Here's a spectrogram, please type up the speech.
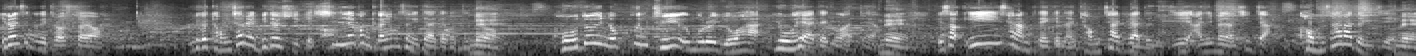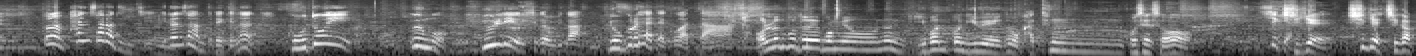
이런 생각이 들었어요. 우리가 경찰을 믿을 수 있게 신뢰 관계가 형성이 돼야 되거든요. 네. 고도의 높은 주의 의무를 요하, 요해야 될 것 같아요. 네. 그래서 이 사람들에게는 경찰이라든지 아니면 진짜 검사라든지 네. 또는 판사라든지 음. 이런 사람들에게는 고도의 의무, 윤리 의식을 우리가 요구를 해야 될 것 같다. 언론 보도에 보면은 이번 건 이외에도 같은 곳에서 시계. 시계, 시계, 지갑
